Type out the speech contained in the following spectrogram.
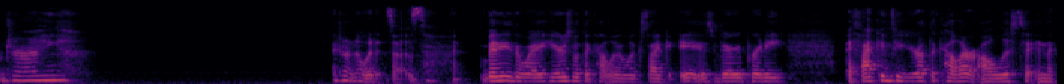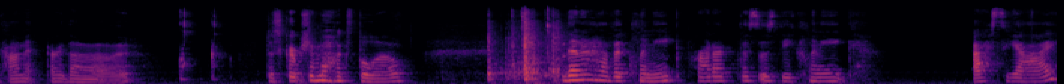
I'm trying. I don't know what it says. But either way, here's what the color looks like. It is very pretty. If I can figure out the color, I'll list it in the comment or the description box below. Then I have a Clinique product. This is the Clinique SCI.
